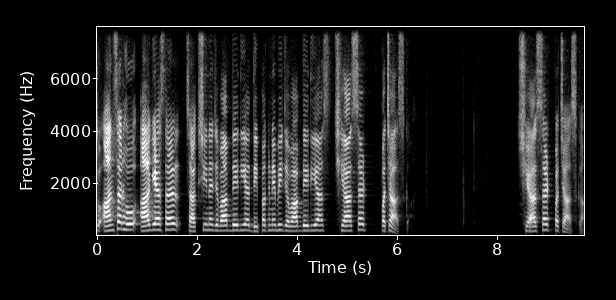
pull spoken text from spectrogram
तो आंसर हो, आ गया सर, साक्षी ने जवाब दे दिया, दीपक ने भी जवाब दे दिया, छियासठ पचास का। छियासठ पचास का।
